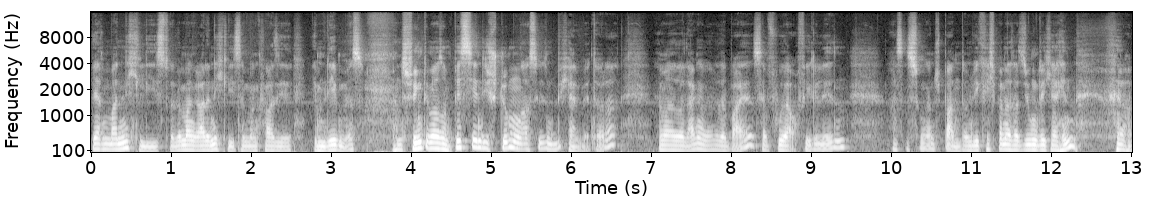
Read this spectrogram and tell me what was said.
während man nicht liest. Oder wenn man gerade nicht liest, wenn man quasi im Leben ist. Es schwingt immer so ein bisschen die Stimmung aus diesen Büchern mit, oder? Wenn man so lange dabei ist, ich habe früher auch viel gelesen. Das ist schon ganz spannend. Und wie kriegt man das als Jugendlicher hin? Ja,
